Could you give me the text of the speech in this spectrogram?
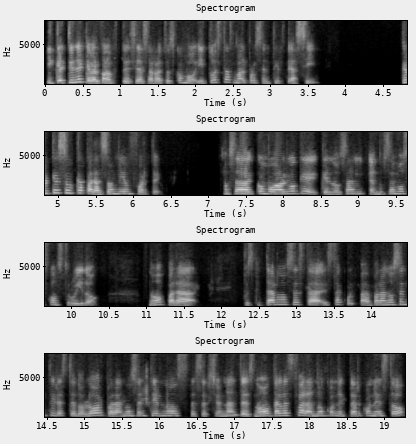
y que tiene que ver con lo que te decía hace rato, es como, y tú estás mal por sentirte así. Creo que es un caparazón bien fuerte. O sea, como algo que, que nos, han, nos hemos construido, ¿no? Para, pues, quitarnos esta, esta culpa, para no sentir este dolor, para no sentirnos decepcionantes, ¿no? Tal vez para no conectar con esto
